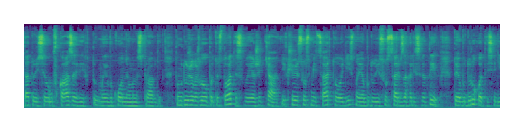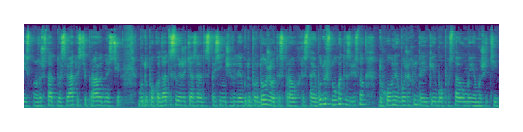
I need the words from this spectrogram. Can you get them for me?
да, тобто, вкази хто ми виконуємо насправді. Тому дуже важливо протестувати своє життя. Якщо Ісус мій цар, то дійсно я буду Ісус цар взагалі святих, то я буду рухатися дійсно, зростати до святості, праведності, буду покладати своє життя заради спасіння інших людей, буду продовжувати справу Христа і буду слухати, звісно, духовних Божих людей, яких Бог поставив у моєму житті.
